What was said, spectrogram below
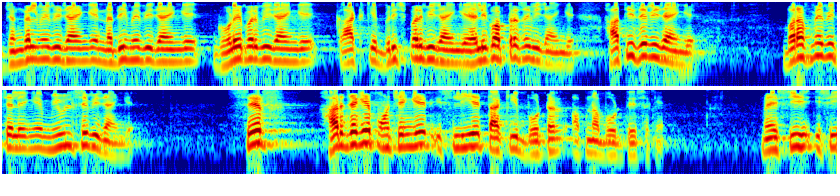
जंगल में भी जाएँगे, नदी में भी जाएँगे, घोड़े पर भी जाएँगे, काठ के ब्रिज पर भी जाएँगे, हेलीकॉप्टर से भी जाएँगे, हाथी से भी जाएँगे, बर्फ़ में भी चलेंगे, म्यूल से भी जाएँगे। सिर्फ़ हर जगह पहुँचेंगे इसलिए ताकि वोटर अपना वोट दे सकें। मैं इसी इसी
